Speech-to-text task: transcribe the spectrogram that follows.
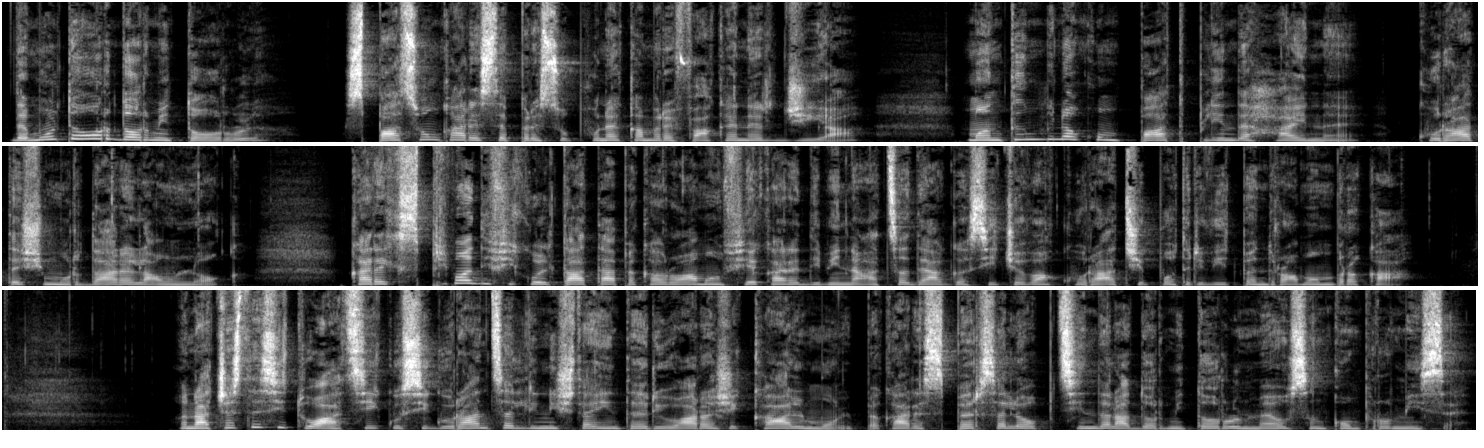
De multe ori dormitorul, spațiul în care se presupune că îmi refac energia, mă întâmpină cu un pat plin de haine, curate și murdare la un loc, care exprimă dificultatea pe care o am în fiecare dimineață de a găsi ceva curat și potrivit pentru a mă îmbrăca. În aceste situații, cu siguranță liniștea interioară și calmul pe care sper să le obțin de la dormitorul meu sunt compromise –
